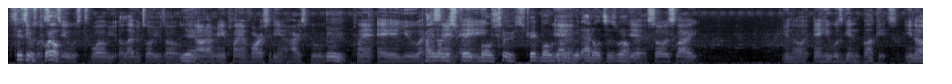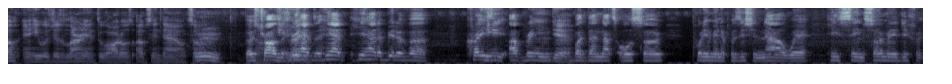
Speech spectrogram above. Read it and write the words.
Since he was 12. Since he was 12, 11, 12 years old. Yeah. You know what I mean? Playing varsity in high school, Mm. playing AAU Playing the on the street age. ball too, street ball games Yeah. with adults as well. Yeah, so it's like, you know, and he was getting buckets, you know, and he was just learning through all those ups and downs. So Mm. Those You know, trials. He ready. had he had he had a bit of a crazy He- upbringing. Yeah. But then that's also put him in a position now where he's seen so many different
